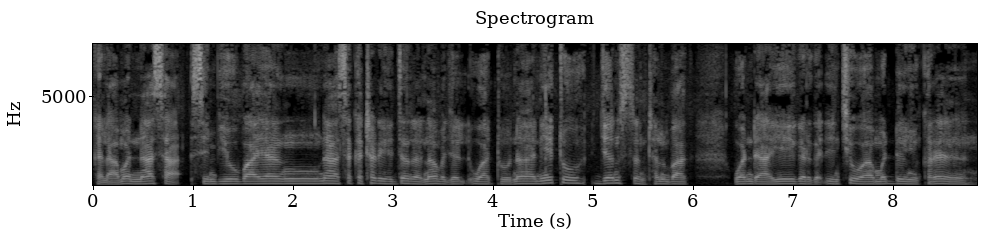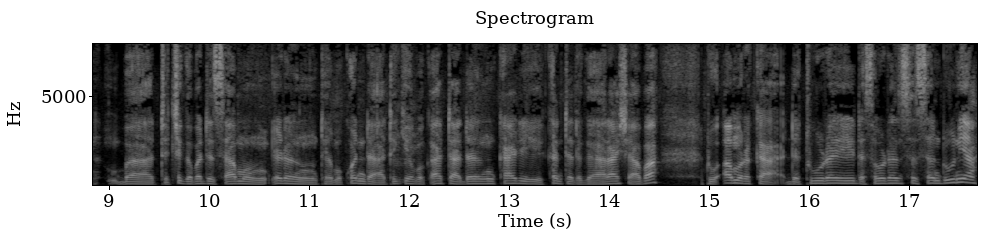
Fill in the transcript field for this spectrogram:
Kalaman nasa sun biyo bayan na sakatare janar na wato na neto john stoltenberg wanda ya yi gargaɗin cewa muddin ukraine ba ta ci gaba da samun irin taimakon da take buƙata don kare kanta daga rasha ba to amurka da turai da sauran sassan duniya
